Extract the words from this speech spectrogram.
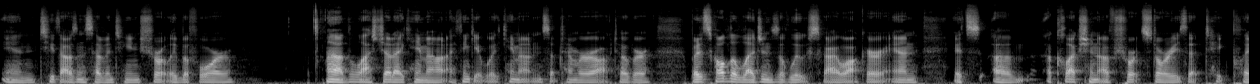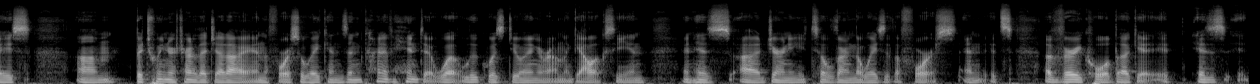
in 2017, shortly before uh, the Last Jedi came out. I think it came out in September or October, but it's called The Legends of Luke Skywalker, and it's a, a collection of short stories that take place um, between Return of the Jedi and The Force Awakens, and kind of hint at what Luke was doing around the galaxy and and his uh, journey to learn the ways of the Force. And it's a very cool book. It, it is. It,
